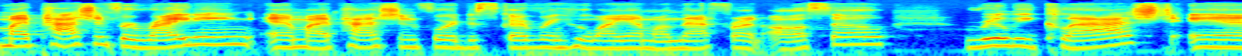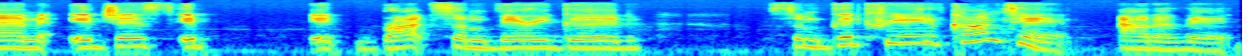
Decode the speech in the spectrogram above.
my passion for writing and my passion for discovering who I am on that front also really clashed. And it just, it, it brought some very good, some good creative content out of it.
